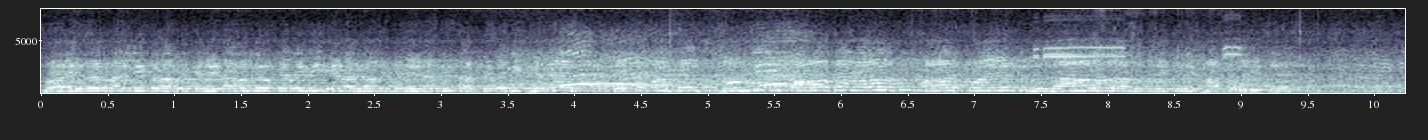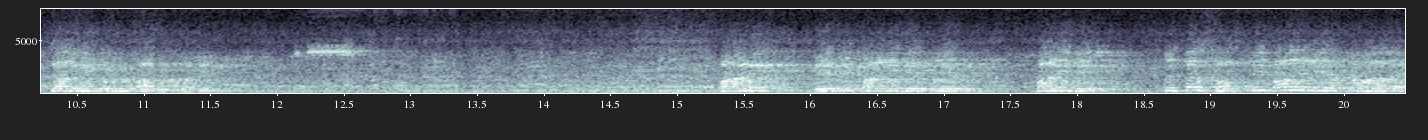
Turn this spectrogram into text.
ਫਰਾਈਜ਼ਰ ਵੈਲੀ ਕਲੱਬ ਕੈਨੇਡਾ ਵੱਲੋਂ ਕਹਿੰਦੇ ਵੀ ਇਹ ਨੌਜਵਾਨ ਕੈਨੇਡਾ ਦੀ ਧਰਤੀ ਤੇ ਵੀ ਖੇਡਿਆ ਇੱਕ ਪਾਸੇ ਸੋਨੀ ਕੌਰ ਦਾ ਵਾਲਾ all point Gujral club cricket ਦੇ ਖਾਤੇ ਦੇ ਵਿੱਚ ਹੈ। ਚੱਲ ਵੀ ਗੱਭਰੂ ਭਾਵੀ ਕਬੱਡੀ। ਪਾਣੀ ਦੇ ਵੀ, ਪਾਣੀ ਦੇ ਪਲੇਅਰ ਨੂੰ ਪਾਣੀ ਦੇ। ਤੁਸੀਂ ਤਾਂ ਸਸਤੀ ਬਾਹਰ ਹੋਈ ਆ, ਕਮਾਲ ਹੈ।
